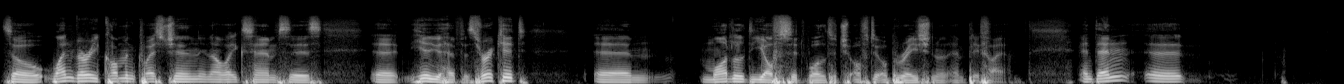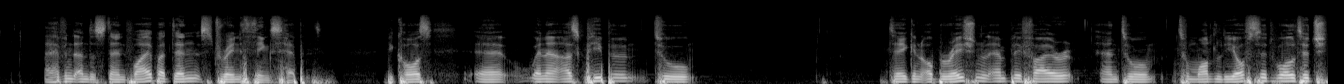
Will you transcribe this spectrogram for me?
So one very common question in our exams is, uh, here you have a circuit, um, model the offset voltage of the operational amplifier. And then, uh, I haven't understand why, but then strange things happen. Because uh, when I ask people to take an operational amplifier and to, to model the offset voltage,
